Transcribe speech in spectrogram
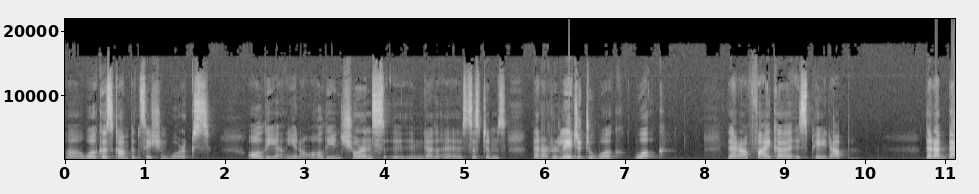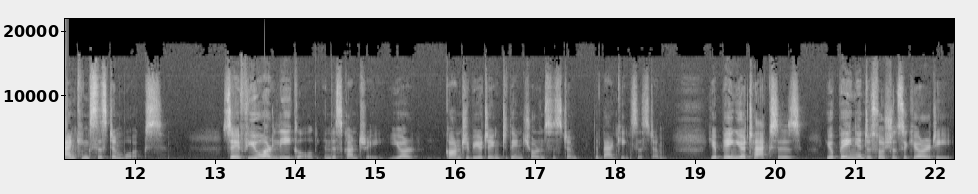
uh, workers' compensation works, all the, uh, you know, all the insurance uh, uh, systems that are related to work work, that our FICA is paid up, that our banking system works. So if you are legal in this country, you're contributing to the insurance system, the banking system, you're paying your taxes, you're paying into Social Security.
